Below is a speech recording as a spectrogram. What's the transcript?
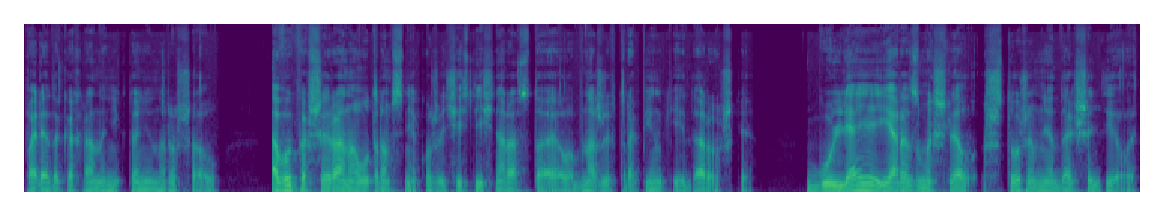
Порядок охраны никто не нарушал. А выпавший рано утром снег уже частично растаял, обнажив тропинки и дорожки. Гуляя, я размышлял, что же мне дальше делать.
